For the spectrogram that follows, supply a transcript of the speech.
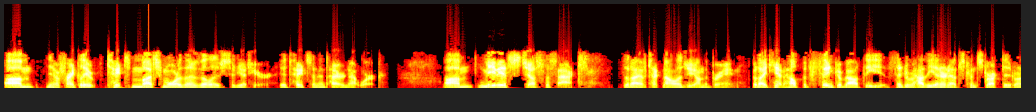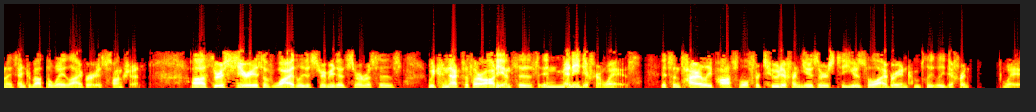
Um, you know, frankly, it takes much more than a village to get here. It takes an entire network. Um, maybe it's just the fact that I have technology on the brain, but I can't help but think about the think of how the internet's constructed when I think about the way libraries function. Uh, through a series of widely distributed services, we connect with our audiences in many different ways. It's entirely possible for two different users to use the library in completely different ways.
